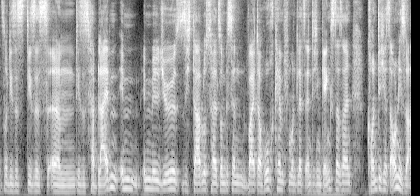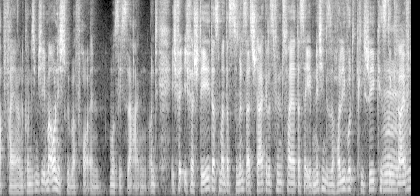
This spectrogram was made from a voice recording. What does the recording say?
so dieses, dieses, ähm, dieses Verbleiben im, im Milieu, sich da bloß halt so ein bisschen weiter hochkämpfen und letztendlich ein Gangster sein, konnte ich jetzt auch nicht so abfeiern, konnte ich mich eben auch nicht drüber freuen, muss ich sagen. Und ich, ich verstehe, dass man das zumindest als Stärke des Films feiert, dass er eben nicht in diese Hollywood-Klischeekiste mhm. greift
